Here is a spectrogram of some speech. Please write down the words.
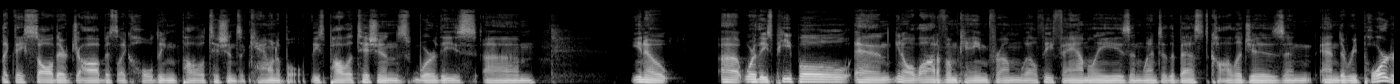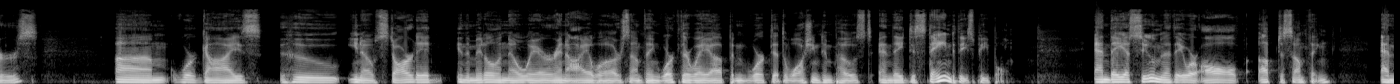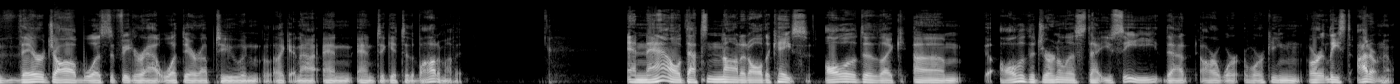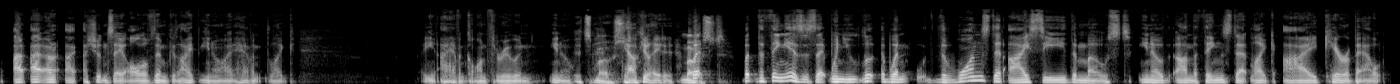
like they saw their job as like holding politicians accountable. These politicians were these um you know uh, were these people and you know a lot of them came from wealthy families and went to the best colleges and and the reporters um, were guys who you know started in the middle of nowhere in Iowa or something, worked their way up and worked at the Washington Post, and they disdained these people, and they assumed that they were all up to something, and their job was to figure out what they're up to and like and and and to get to the bottom of it. And now that's not at all the case. All of the like um all of the journalists that you see that are wor- working, or at least I don't know. I I, I shouldn't say all of them because I you know I haven't like I haven't gone through and you know It's most. calculated But- Most. But, the thing is, is that when you look when the ones that I see the most, you know, on the things that like I care about,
